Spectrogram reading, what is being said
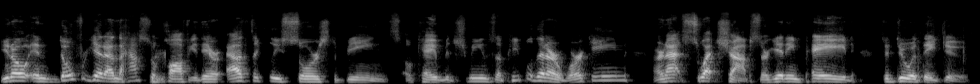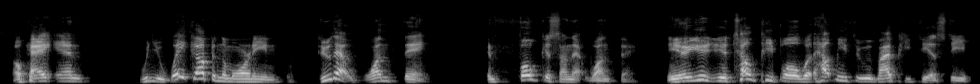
You know, and don't forget on the Hostile Coffee, they're ethically sourced beans, okay, which means the people that are working are not sweatshops. They're getting paid to do what they do, okay? And when you wake up in the morning, do that one thing. and focus on that one thing. You know, you, you tell people what helped me through my PTSD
